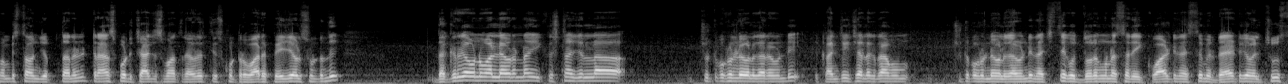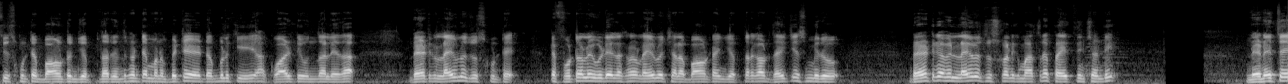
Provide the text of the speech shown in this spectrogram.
పంపిస్తామని చెప్తున్నారండి ట్రాన్స్పోర్ట్ ఛార్జెస్ మాత్రం ఎవరైతే తీసుకుంటారో వారే పే చేయాల్సి ఉంటుంది. దగ్గరగా ఉన్న వాళ్ళు ఎవరన్నా ఈ కృష్ణా జిల్లా చుట్టుపక్కల ఉండేవాళ్ళు కానివ్వండి కంచిచర్ల గ్రామం చుట్టుపక్కల ఉండేవాళ్ళు కానివ్వండి నచ్చితే కొద్ది దూరంగా ఉన్నా సరే ఈ క్వాలిటీ నచ్చితే మీరు డైరెక్ట్గా వెళ్ళి చూసి తీసుకుంటే బాగుంటుంది చెప్తున్నారు. ఎందుకంటే మనం పెట్టే డబ్బులకి ఆ క్వాలిటీ ఉందా లేదా డైరెక్ట్గా లైవ్లో చూసుకుంటే అంటే ఫోటోలో వీడియోలో కన్నా లైవ్లో చాలా బాగుంటాయని చెప్తున్నారు. కాబట్టి దయచేసి మీరు డైరెక్ట్గా వెళ్ళి లైవ్లో చూసుకోవడానికి మాత్రమే ప్రయత్నించండి. నేనైతే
